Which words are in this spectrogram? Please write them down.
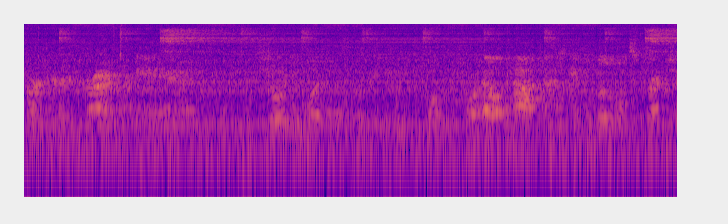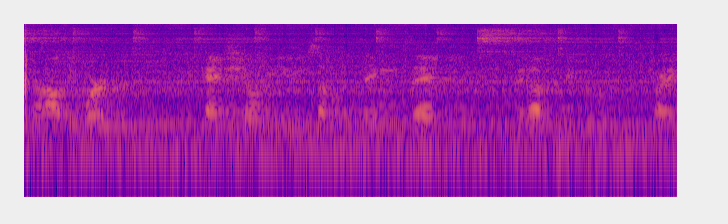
Yep. Partner in crime and showing you what, what they use remote control helicopters, give a little instruction on how they work, kind of showing you some of the things that we've been up to, trying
